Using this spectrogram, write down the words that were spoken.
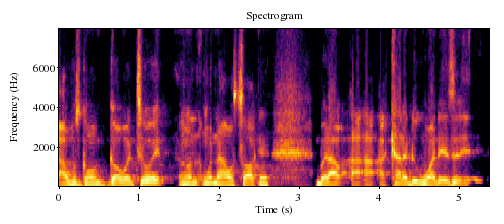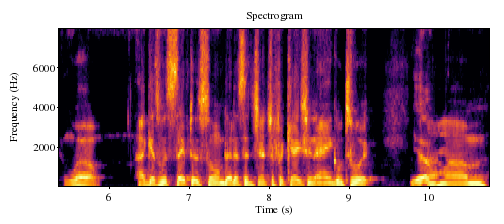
I was going to go into it on, when I was talking, but I I, I kind of do wonder is it well, I guess it's safe to assume that it's a gentrification angle to it. Yeah. Um,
